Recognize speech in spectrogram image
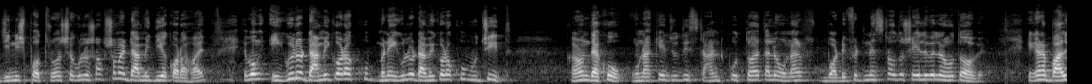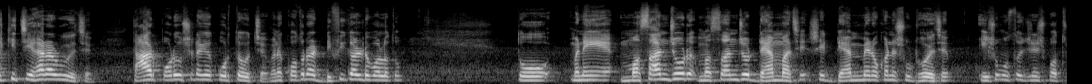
জিনিসপত্র, সেগুলো সবসময় ডামি দিয়ে করা হয়। এবং এগুলো ডামি করা খুব মানে এগুলো ডামি করা খুব উচিত। কারণ দেখো, ওনাকে যদি স্টান্ট করতে হয়, তাহলে ওনার বডি ফিটনেসটাও তো সেই লেভেলের হতে হবে। এখানে বাল্কি চেহারা রয়েছে। তারপরেও সেটাকে করতে হচ্ছে। মানে কতটা ডিফিকাল্ট বলো তো? তো মানে মাসানজোর মাসানজোর ড্যাম আছে, সেই ড্যামের ওখানে শ্যুট হয়েছে, এই সমস্ত জিনিসপত্র।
